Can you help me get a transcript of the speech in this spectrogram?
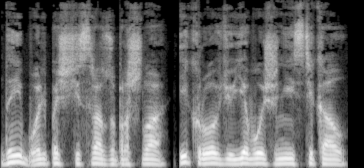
Да и боль почти сразу прошла, и кровью я больше не истекал.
